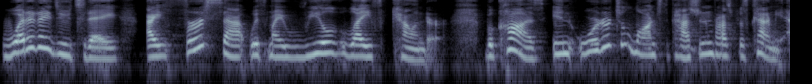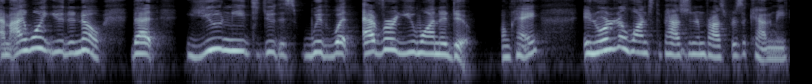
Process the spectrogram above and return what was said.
what did I do today? I first sat with my real life calendar because, in order to launch the Passion and Prosperous Academy, and I want you to know that you need to do this with whatever you want to do, okay? In order to launch the Passion and Prosperous Academy,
